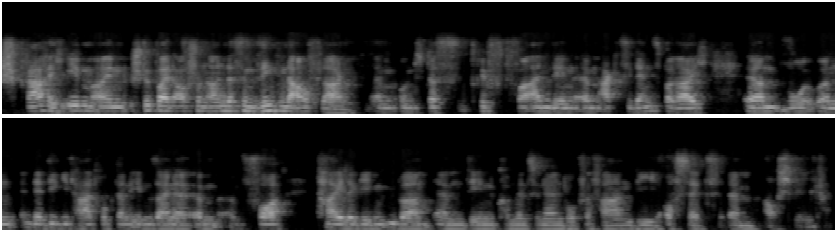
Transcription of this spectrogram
sprach ich eben ein Stück weit auch schon an, das sind sinkende Auflagen. Ähm, und das trifft vor allem den ähm, Akzidenzbereich, ähm, wo ähm, der Digitaldruck dann eben seine ähm, Vorteile gegenüber den konventionellen Druckverfahren wie Offset ausspielen kann.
